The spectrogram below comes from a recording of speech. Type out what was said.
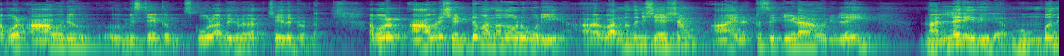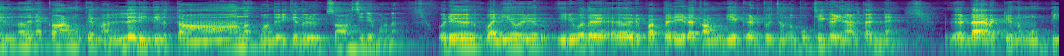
അപ്പോൾ ആ ഒരു മിസ്റ്റേക്കും സ്കൂൾ അധികൃതർ ചെയ്തിട്ടുണ്ട്. അപ്പോൾ ആ ഒരു ഷെഡ് വന്നതോടുകൂടി വന്നതിന് ശേഷം ആ ഇലക്ട്രിസിറ്റിയുടെ ആ ഒരു ലൈൻ നല്ല രീതിയിൽ മുമ്പ് നിന്നതിനേക്കാളുമൊക്കെ നല്ല രീതിയിൽ താന്ന് വന്നിരിക്കുന്ന ഒരു സാഹചര്യമാണ്. ഒരു വലിയ ഒരു ഇരുപത് ഒരു പത്തടിയുടെ കമ്പിയൊക്കെ എടുത്ത് വെച്ചൊന്ന് പൊക്കി കഴിഞ്ഞാൽ തന്നെ ഡയറക്റ്റ് ഒന്ന് മുട്ടി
